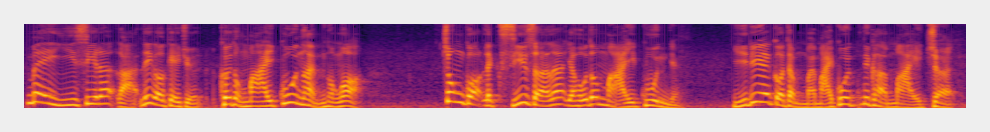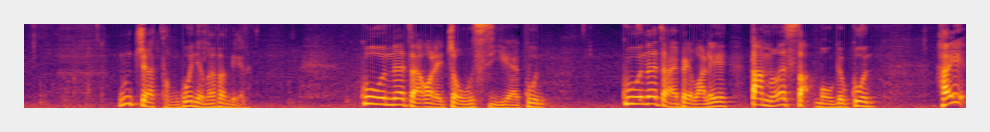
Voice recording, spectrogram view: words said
咩意思咧？嗱，呢個記住，佢同賣官係唔同喎。中國歷史上咧有好多賣官嘅，而呢一個就唔係賣官，呢個係賣爵。咁爵同官有咩分別咧？官咧就係我嚟做事嘅官，官咧就係譬如話你擔任一實務嘅官。喺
